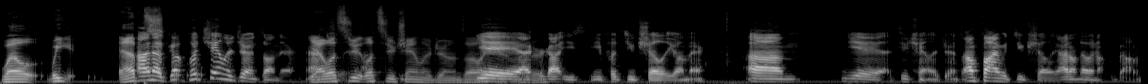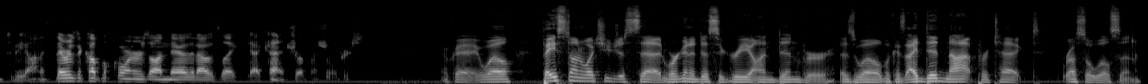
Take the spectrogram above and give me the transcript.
Well, we Epps. Oh no, go, put Chandler Jones on there. Actually. Yeah, let's do let's do Chandler Jones. Like yeah, yeah, I forgot you you put Duke Shelley on there. Um, yeah, do Chandler Jones. I'm fine with Duke Shelley. I don't know enough about him to be honest. There was a couple corners on there that I was like, I kind of shrugged my shoulders. Okay, well, based on what you just said, we're going to disagree on Denver as well because I did not protect Russell Wilson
